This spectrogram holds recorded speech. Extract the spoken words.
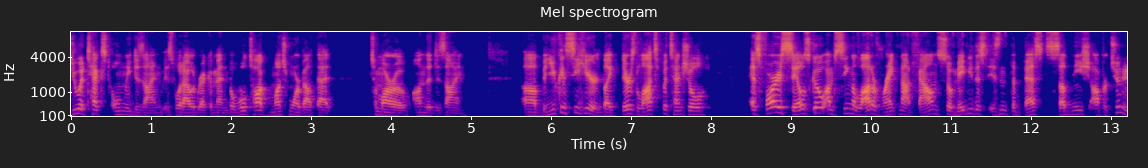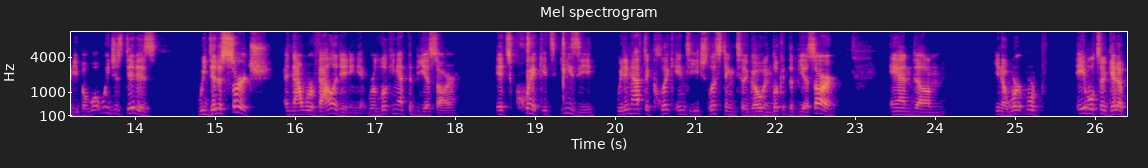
do a text only design is what i would recommend but we'll talk much more about that tomorrow on the design uh, but you can see here like there's lots of potential as far as sales go i'm seeing a lot of rank not found so maybe this isn't the best sub niche opportunity but what we just did is we did a search and now we're validating it we're looking at the bsr it's quick it's easy we didn't have to click into each listing to go and look at the BSR. And um, you know, we're we're able to get a,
